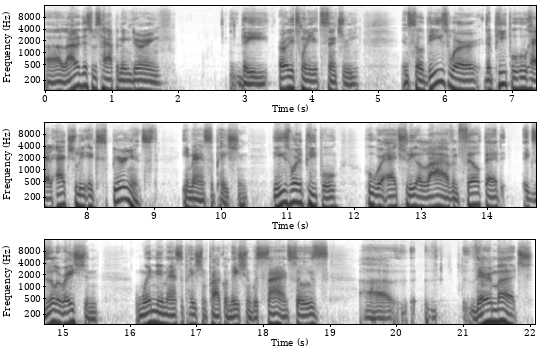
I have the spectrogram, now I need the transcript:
uh, a lot of this was happening during the early 20th century. And so these were the people who had actually experienced emancipation. These were the people who were actually alive and felt that exhilaration when the Emancipation Proclamation was signed. So it was uh, very much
